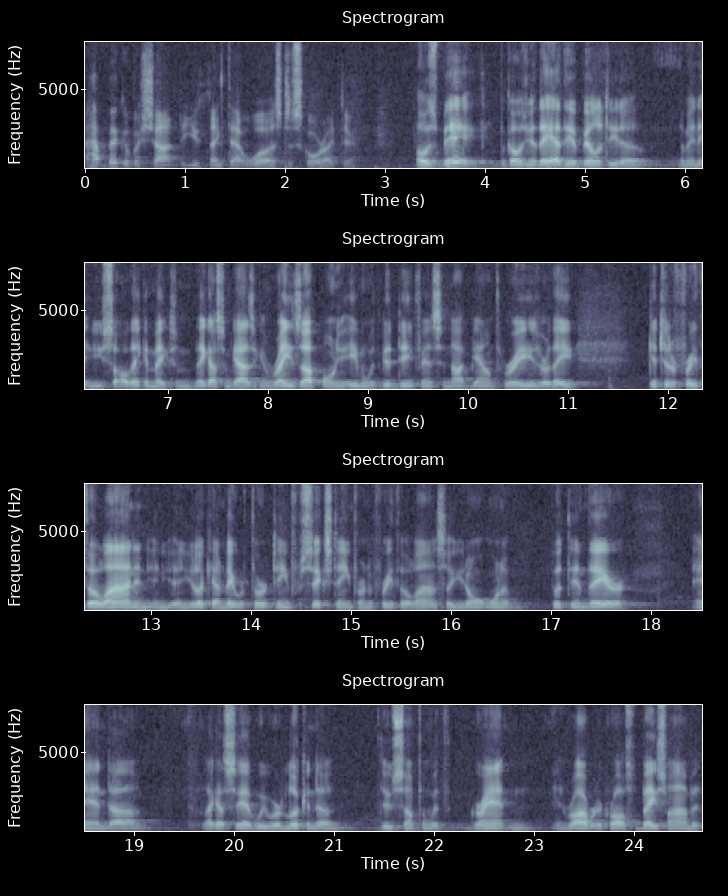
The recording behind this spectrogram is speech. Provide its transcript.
How big of a shot do you think that was to score right there? Oh, it's big because you know they have the ability to. I mean, you saw they can make some. They got some guys that can raise up on you even with good defense and knock down threes, or they get to the free throw line and, and, you- and you look at them. They were 13 for 16 from the free throw line, so you don't want to put them there. And uh, like I said, we were looking to do something with Grant and, and Robert across the baseline, but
